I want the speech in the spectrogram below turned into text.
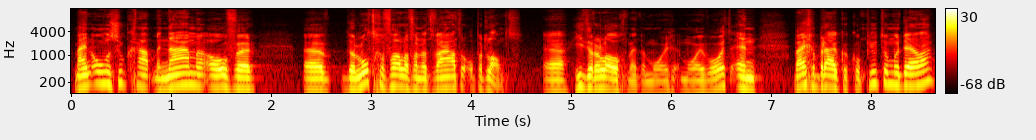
mijn onderzoek gaat met name over de lotgevallen van het water op het land. Uh, hydroloog met een mooi, mooi woord. En wij gebruiken computermodellen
